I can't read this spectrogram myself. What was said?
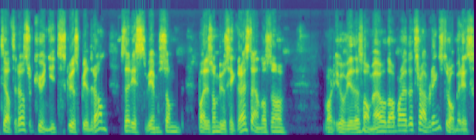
teatret, og så kunne ikke skuespillerne. Så reiste vi som, bare som musikere isteden, og så var, gjorde vi det samme. Og da ble det Traveling Strawberries.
